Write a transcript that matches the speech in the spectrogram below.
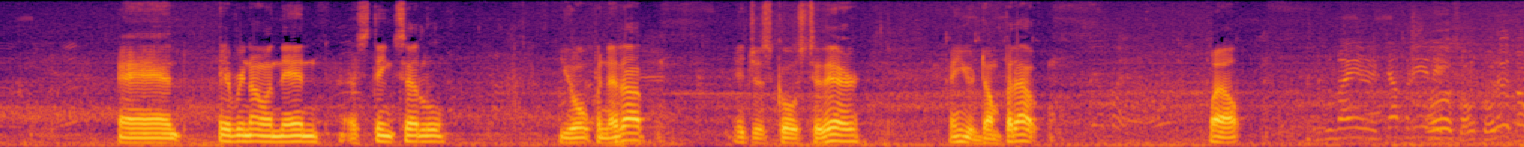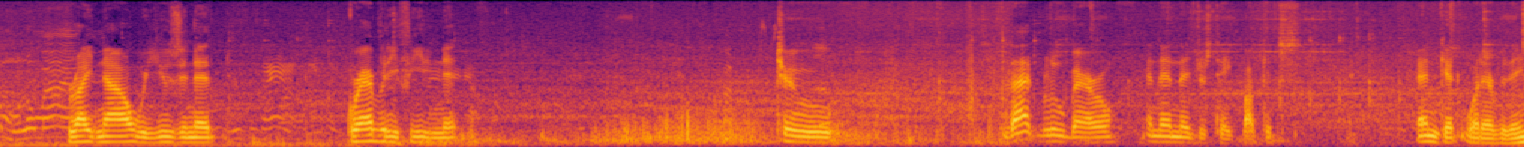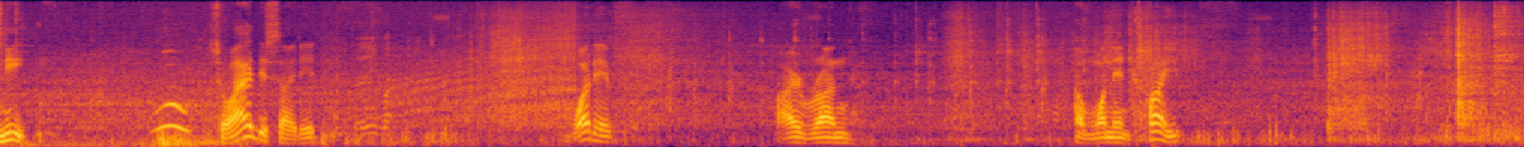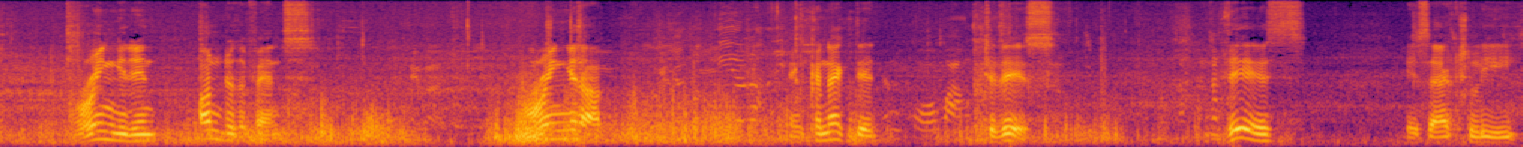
and every now and then as things settle. You open it up it just goes to there and you dump it out. Well right now we're using it gravity feeding it to that blue barrel and then they just take buckets and get whatever they need. So I decided what if I run a one inch pipe bring it in under the fence bring it up and connect it to this. This is actually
